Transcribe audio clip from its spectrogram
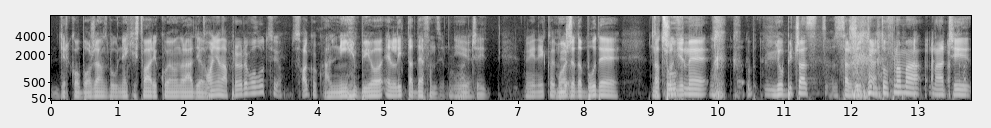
Dirka obožavam zbog nekih stvari koje on radi. Ali, on je napravio revoluciju, svakako. Ali nije bio elita defanzivno. Nije. Znači, nije nikad može bio. da bude na tufne je... ljubičast sa žutim tufnama, znači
